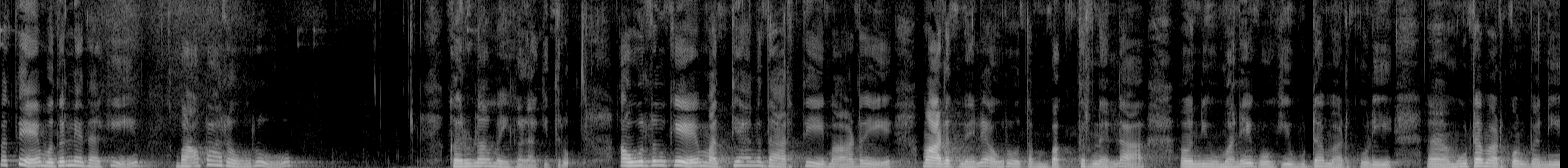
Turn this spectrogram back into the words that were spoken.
ಮತ್ತು ಮೊದಲನೇದಾಗಿ ಬಾಬಾರವರು ಕರುಣಾಮಯಿಗಳಾಗಿದ್ದರು. ಅವ್ರಿಗೆ ಮಧ್ಯಾಹ್ನದ ಆರತಿ ಮಾಡಿ ಮಾಡಿದ್ಮೇಲೆ ಅವರು ತಮ್ಮ ಭಕ್ತರನ್ನೆಲ್ಲ ನೀವು ಮನೆಗೆ ಹೋಗಿ ಊಟ ಮಾಡ್ಕೊಳ್ಳಿ ಊಟ ಮಾಡ್ಕೊಂಡು ಬನ್ನಿ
